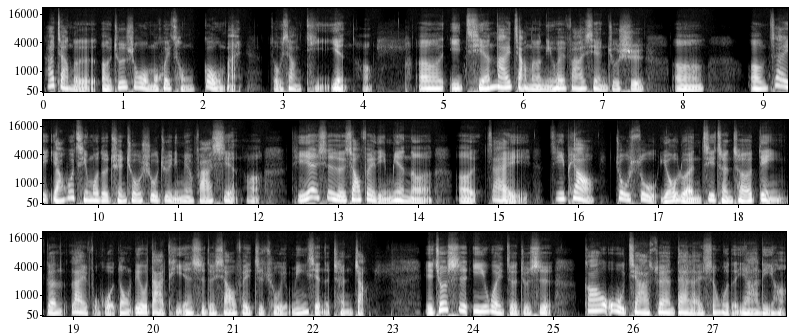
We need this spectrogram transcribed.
他讲的呃，就是说我们会从购买走向体验啊，呃，以前来讲呢，你会发现就是嗯嗯、在雅虎奇摩的全球数据里面发现啊，体验式的消费里面呢，呃，在机票、住宿、邮轮、计程车、电影跟 Live 活动六大体验式的消费支出有明显的成长。也就是意味着，就是高物价虽然带来生活的压力哈，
